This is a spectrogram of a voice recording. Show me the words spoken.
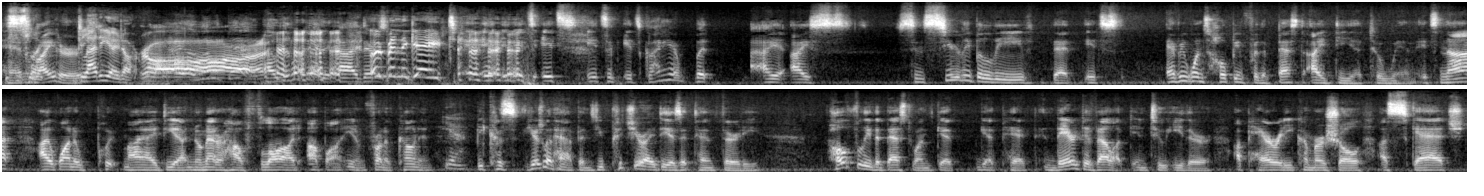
10 This is like writers Gladiator. a little bit. Uh, Open the gate. it- it- it's it's it's a, it's gladiator, but I, I s- sincerely believe that it's everyone's hoping for the best idea to win. It's not I want to put my idea, no matter how flawed, up on you know in front of Conan. Yeah. Because here's what happens: you pitch your ideas at 10:30. Hopefully, the best ones get get picked, and they're developed into either a parody commercial, a sketch,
